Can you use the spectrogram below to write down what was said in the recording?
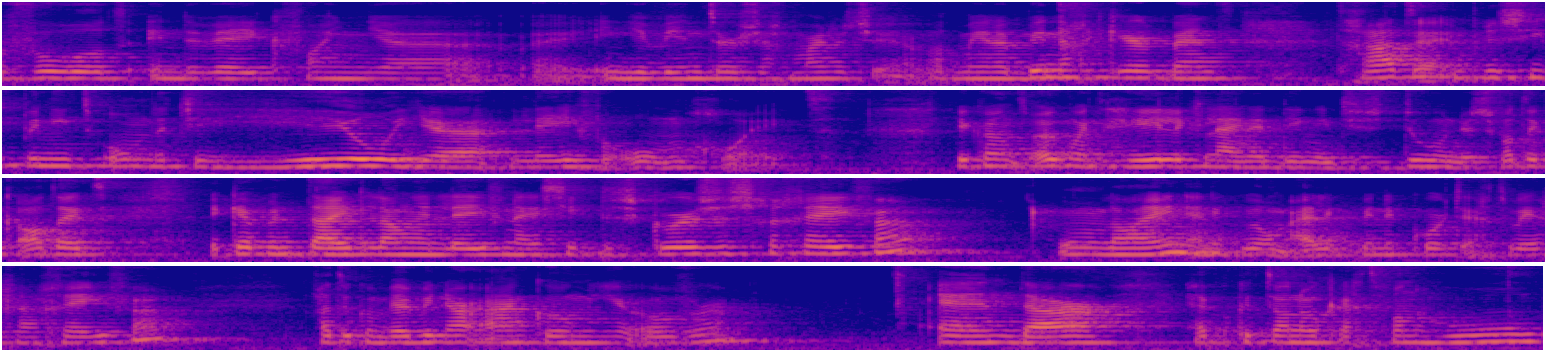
bijvoorbeeld in de week van je, eh, in je winter, zeg maar, dat je wat meer naar binnen gekeerd bent. Het gaat er in principe niet om dat je heel je leven omgooit. Je kan het ook met hele kleine dingetjes doen. Dus wat ik altijd, ik heb een tijd lang een leven naar cyclus cursus gegeven, online. En ik wil hem eigenlijk binnenkort echt weer gaan geven. Gaat ook een webinar aankomen hierover. En daar heb ik het dan ook echt van hoe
